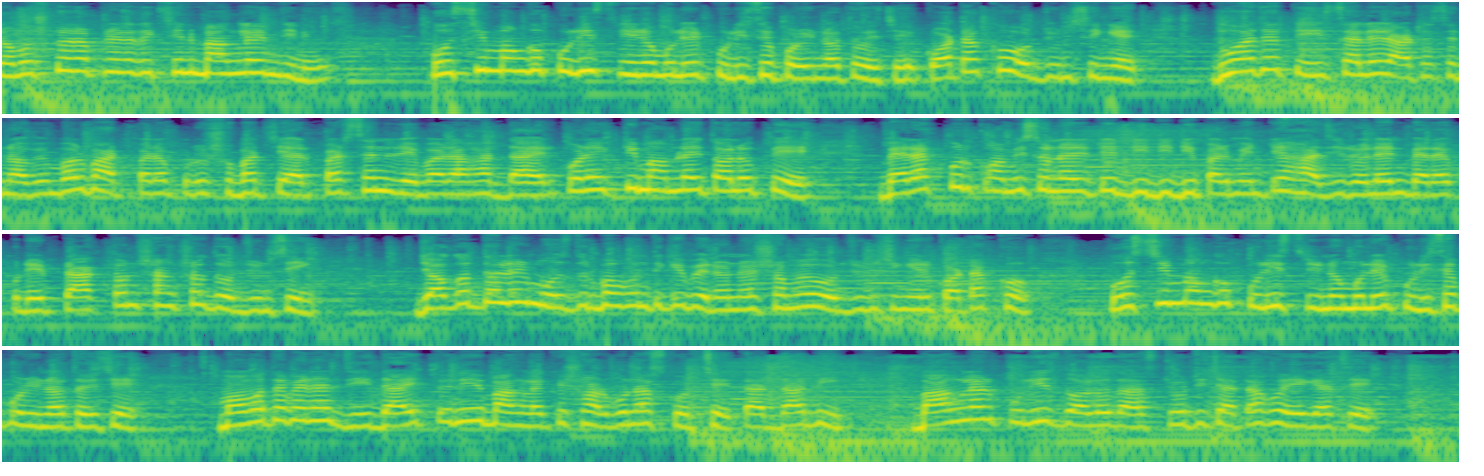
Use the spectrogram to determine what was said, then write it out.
নমস্কার, আপনারা দেখছেন Bangla MD news. Paschimbanga police তৃণমূলের পুলিশে পরিণত হয়েছে কটাক্ষ অর্জুন সিং এর দু হাজার তেইশ সালের আঠাশে নভেম্বর ভাটপাড়া পুরসভার চেয়ারপারসন রেবা রাহাত দায়ের করে একটি মামলায় তলব পেয়ে ব্যারাকপুর কমিশনারেটের ডিডি ডিপার্টমেন্টে হাজির হলেন ব্যারাকপুরের প্রাক্তন সাংসদ অর্জুন সিং। জগদ্দলের মজদুর ভবন থেকে বেরোনোর সময় অর্জুন সিং এর কটাক্ষ পশ্চিমবঙ্গ পুলিশ তৃণমূলের পুলিশে পরিণত হয়েছে। মমতা ব্যানার্জি দায়িত্ব নিয়ে বাংলাকে সর্বনাশ করছে। তার দাবি, বাংলার পুলিশ দলদাস চটিচাটা হয়ে গেছে।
